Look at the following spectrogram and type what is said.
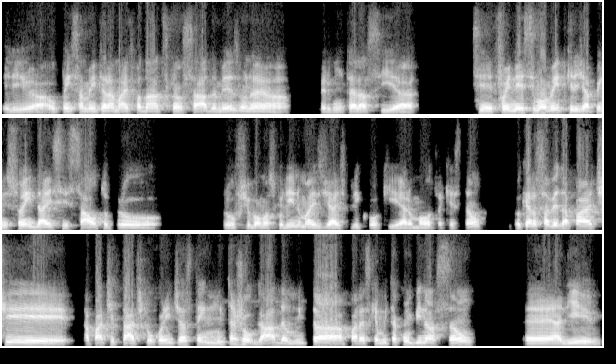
ele, o pensamento era mais para dar uma descansada mesmo, né? A pergunta era se, se foi nesse momento que ele já pensou em dar esse salto pro pro futebol masculino, mas já explicou que era uma outra questão. Eu quero saber da parte a parte tática. O Corinthians tem muita jogada, muita parece que é muita combinação é, ali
